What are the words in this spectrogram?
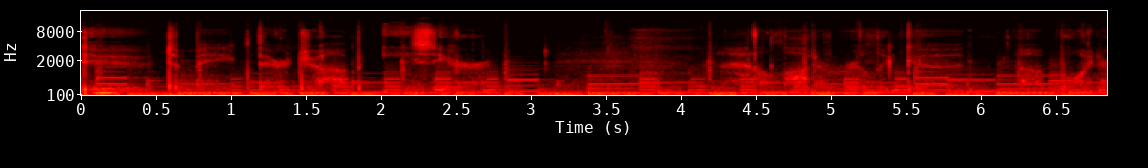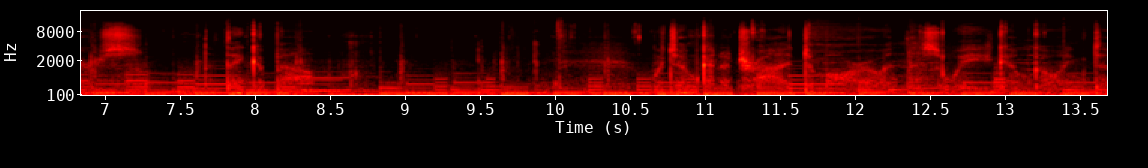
Do to make their job easier? And I had a lot of really good uh, pointers to think about, which I'm going to try tomorrow and this week. I'm going to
